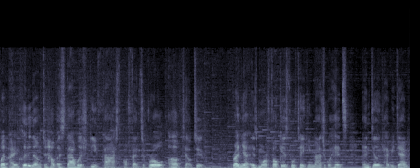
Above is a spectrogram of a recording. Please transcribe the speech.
but I included them to help establish the fast offensive role of Tail 2. Brunnya is more focused with taking magical hits and dealing heavy damage.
